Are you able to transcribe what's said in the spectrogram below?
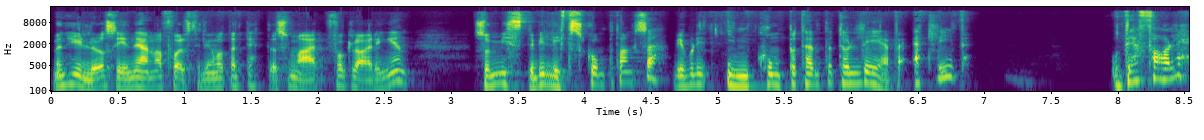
men hyller oss inn i en av forestillingene om at det er dette som er forklaringen, så mister vi livskompetanse. Vi blir inkompetente til å leve et liv. Og det er farlig.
